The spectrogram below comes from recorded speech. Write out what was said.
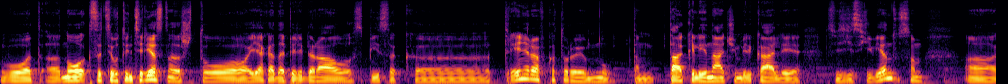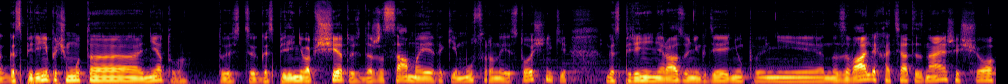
вот, э, но, кстати, вот интересно, что я когда перебирал список э, тренеров, которые, ну, там, так или иначе мелькали в связи с Ювентусом, э, Гасперини почему-то нету, то есть Гасперини вообще, то есть даже самые такие мусорные источники Гасперини ни разу нигде не, не называли, хотя ты знаешь еще,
